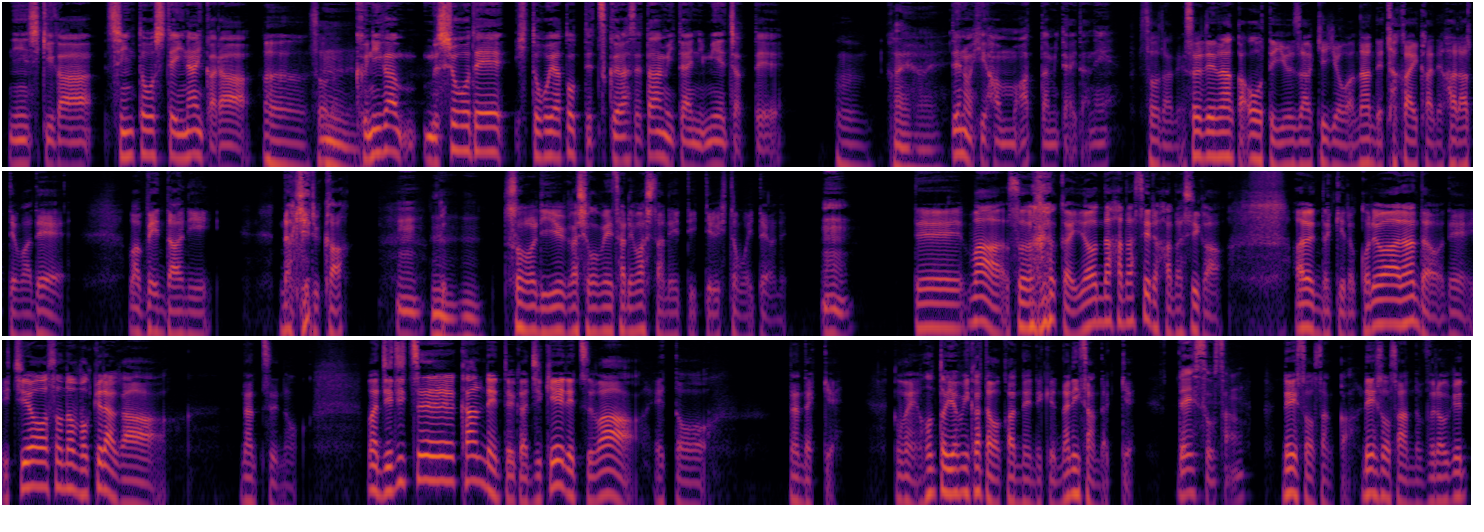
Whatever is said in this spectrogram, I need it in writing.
認識が浸透していないから、うん、そうだね。うん国が無償で人を雇って作らせたみたいに見えちゃって、うん。はいはい。での批判もあったみたいだね。そうだね。それでなんか大手ユーザー企業はなんで高い金払ってまで、まあベンダーに投げるか、うん。うんうん。その理由が証明されましたねって言ってる人もいたよね。うん。で、まあ、そのなんかいろんな話せる話があるんだけど、これはなんだろうね。一応その僕らが、なんつうの。まあ事実関連というか時系列は、えっと、なんだっけ。ごめん、本当読み方わかんないんだけど、何さんだっけ？レイソーさんレイソーさんか。レイソーさんのブログ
